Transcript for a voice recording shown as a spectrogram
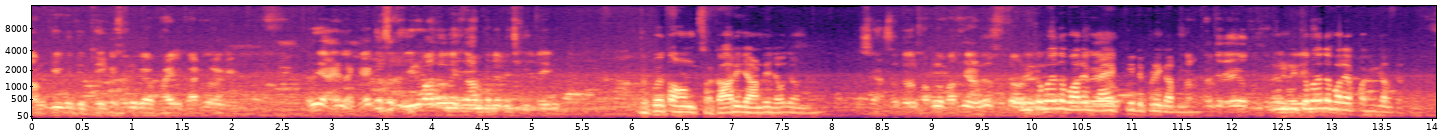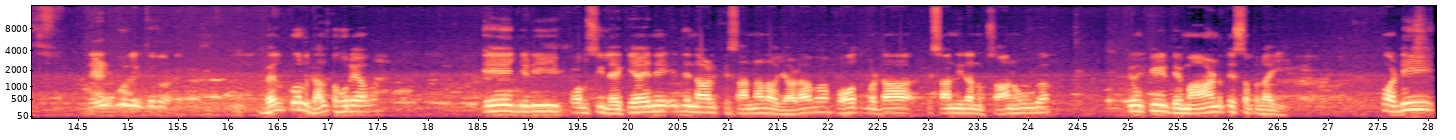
ਧਮਕੀ ਵੀ ਦਿੱਤੀ ਕਿਸੇ ਨੂੰ ਫਾਈਲ ਕੱਢ ਲਾਂਗੇ। ਇਹ ਐਂ ਲੱਗਿਆ ਕਿ ਸੁਖਬੀਰ ਬਾਦਲ ਦੇ ਖਿਲਾਫ ਕਦੇ ਕੁਝ ਕੀਤਾ ਹੀ ਨਹੀਂ? ਦੇਖੋ ਤਾਂ ਹੁਣ ਸਰਕਾਰ ਹੀ ਜਾਣਦੀ ਚਾਹੁੰਦੇ ਹੁੰਦੇ ਸਿਆਸਤਦਾਨ ਸਭ ਨੂੰ ਵੱਧ ਜਾਣਦੇ ਸੀ ਤੁਹਾਡੇ ਚਲੋ ਇਹਦੇ ਬਾਰੇ ਮੈਂ ਕੀ ਟਿੱਪਣੀ ਕਰਨੀ? ਹੋ ਚਲੋ ਇਹਦੇ ਬਾਰੇ ਆਪਾਂ ਕੀ ਗੱਲ ਕਰਦੇ ਲੈਂਡ ਪੂਲਿੰਗ ਤੇ ਤੁਹਾਡੇ ਬਿਲਕੁਲ ਗਲਤ ਹੋ ਰਿਹਾ ਵਾ। ਇਹ ਜਿਹੜੀ ਪਾਲਿਸੀ ਲੈ ਕੇ ਆਏ ਨੇ, ਇਹਦੇ ਨਾਲ ਕਿਸਾਨਾਂ ਦਾ ਉਜਾੜਾ ਵਾ। ਬਹੁਤ ਵੱਡਾ ਕਿਸਾਨੀ ਦਾ ਨੁਕਸਾਨ ਹੋਊਗਾ, ਕਿਉਂਕਿ ਡਿਮਾਂਡ ਤੇ ਸਪਲਾਈ ਤੁਹਾਡੀ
